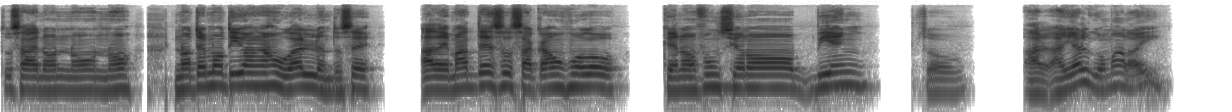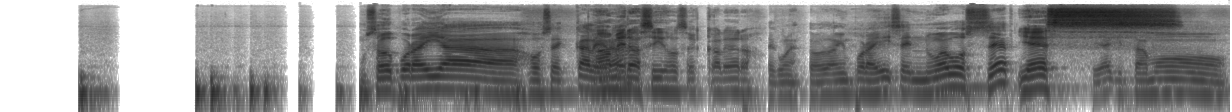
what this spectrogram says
tú sabes, no, no, no, no te motivan a jugarlo. Entonces, además de eso, sacas un juego que no funcionó bien. So, hay algo mal ahí. Un saludo por ahí a José Escalera. Ah, mira, sí, José Escalera. Se conectó también por ahí. Dice nuevo set. Yes. Sí, aquí estamos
